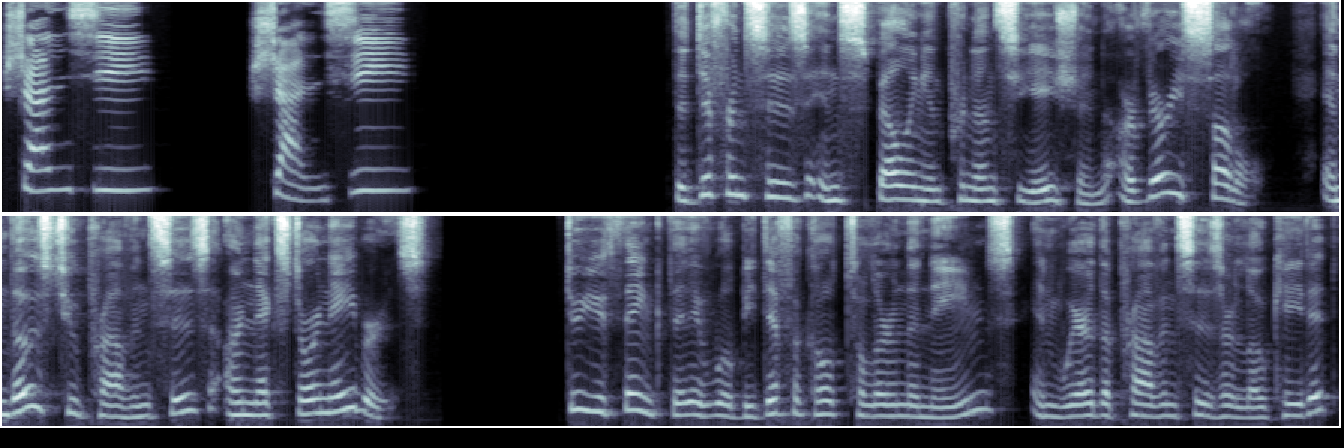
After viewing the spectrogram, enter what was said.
山西 陕西 The differences in spelling and pronunciation are very subtle, and those two provinces are next-door neighbors. Do you think that it will be difficult to learn the names and where the provinces are located?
